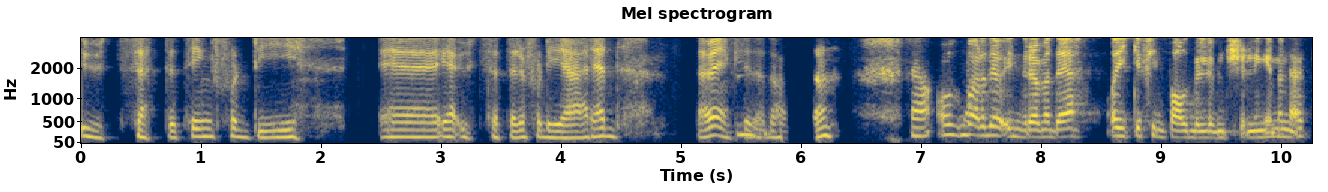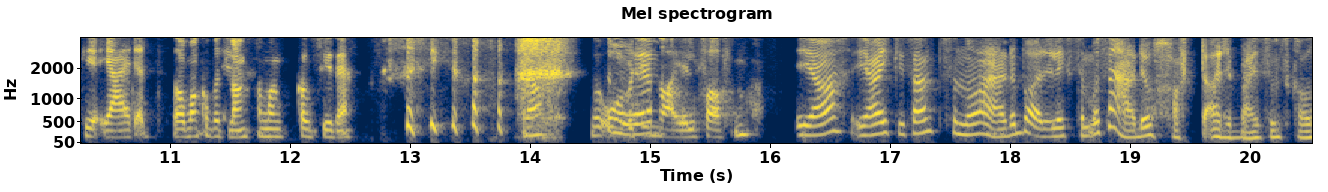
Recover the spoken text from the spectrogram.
utsette ting fordi eh, jeg utsetter det fordi jeg er redd. Det er jo egentlig det det handler om. Ja, og bare det å innrømme det, og ikke finne på alle mulige unnskyldninger. Men jeg, jeg er redd. Da har man kommet langt når man kan si det. Ja, det er over til denial-fasen. Ja, ja, ikke sant. Så nå er det bare liksom Og så er det jo hardt arbeid som skal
